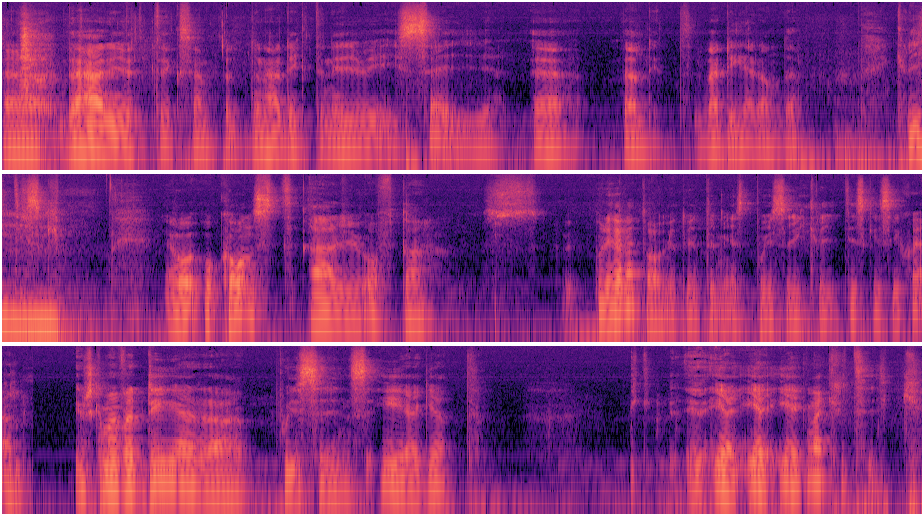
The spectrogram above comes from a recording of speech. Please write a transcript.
Eh, det här är ju ett exempel. Den här dikten är ju i sig eh, väldigt värderande, kritisk. Mm. Och, och konst är ju ofta på det hela taget och inte minst poesi kritisk i sig själv. Hur ska man värdera poesins eget e, e, egna kritik,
